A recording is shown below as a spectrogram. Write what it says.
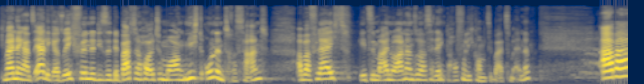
Ich meine ganz ehrlich, also ich finde diese Debatte heute Morgen nicht uninteressant, aber vielleicht geht es dem einen oder anderen so, dass er denkt, hoffentlich kommt sie bald zum Ende. Aber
